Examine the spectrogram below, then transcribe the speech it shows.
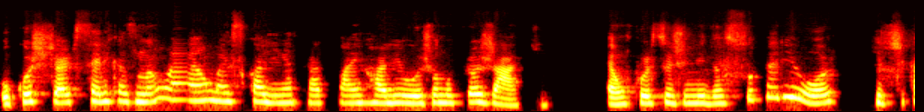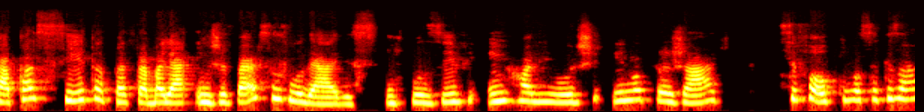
o curso de artes cênicas não é uma escolinha para atuar em Hollywood ou no Projac. É um curso de nível superior que te capacita para trabalhar em diversos lugares, inclusive em Hollywood e no Projac, se for o que você quiser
